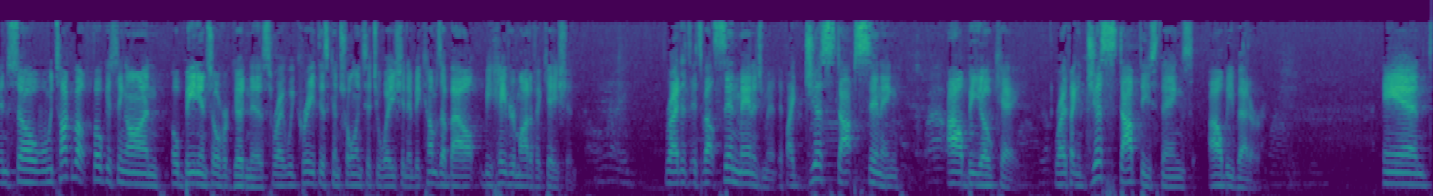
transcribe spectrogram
And so when we talk about focusing on obedience over goodness, right, we create this controlling situation. It becomes about behavior modification. Right? It's, it's about sin management. If I just stop sinning. I'll be okay. Right? If I can just stop these things, I'll be better. And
